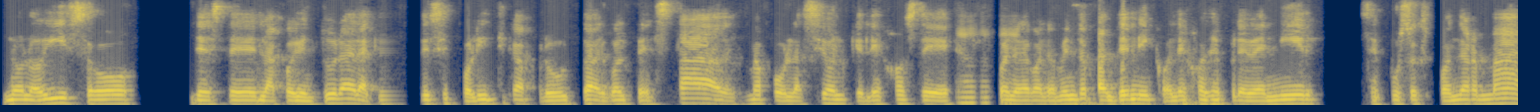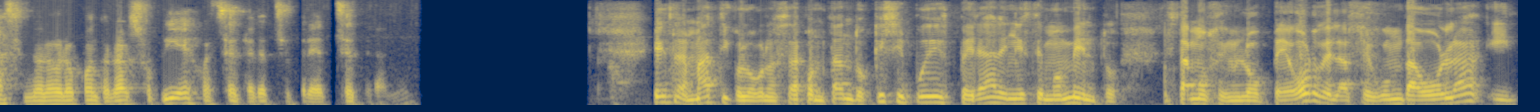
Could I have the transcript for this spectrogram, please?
no lo hizo, desde la coyuntura de la crisis política producto del golpe de Estado, de una población que lejos de, bueno, el gobierno pandémico, lejos de prevenir, se puso a exponer más y no logró controlar su riesgo, etcétera, etcétera, etcétera. Es dramático lo que nos está contando. ¿Qué se puede esperar en este momento? Estamos en lo peor de la segunda ola y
